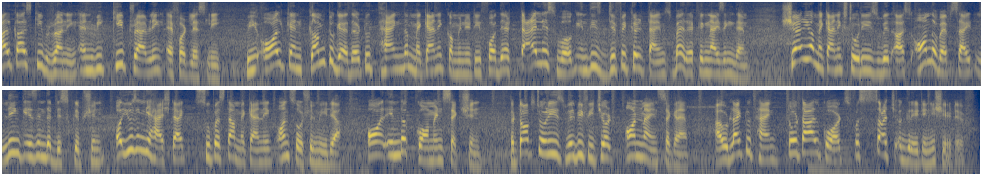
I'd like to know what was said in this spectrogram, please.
our cars keep running and we keep traveling effortlessly. We all can come together to thank the mechanic community for their tireless work in these difficult times by recognizing them. Share your mechanic stories with us on the website, link is in the description, or using the hashtag SuperstarMechanic on social media or in the comment section. The top stories will be featured on my Instagram. I would like to thank Total Quartz for such a great initiative.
